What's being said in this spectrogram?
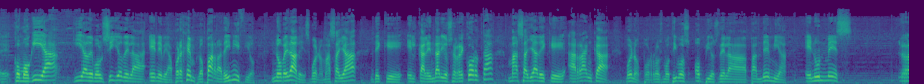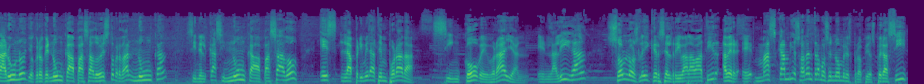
eh, como guía, guía de bolsillo de la NBA. Por ejemplo, Parra, de inicio, novedades. Bueno, más allá de que el calendario se recorta, más allá de que arranca, bueno, por los motivos obvios de la pandemia, en un mes raruno, yo creo que nunca ha pasado esto, ¿verdad? Nunca, sin el casi nunca ha pasado. Es la primera temporada sin Kobe Bryant en la liga. Son los Lakers el rival a batir. A ver, eh, más cambios, ahora entramos en nombres propios, pero así,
